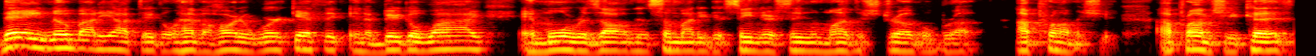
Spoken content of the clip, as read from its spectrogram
there ain't nobody out there gonna have a harder work ethic and a bigger why and more resolve than somebody that's seen their single mother struggle, bro. I promise you. I promise you, because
